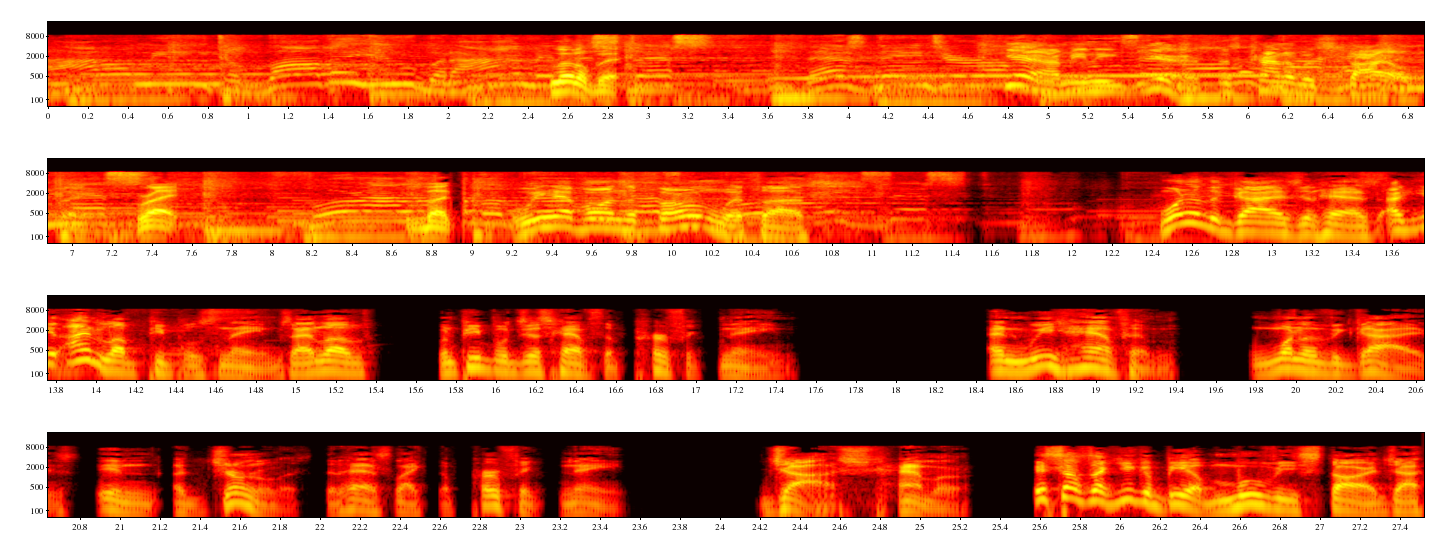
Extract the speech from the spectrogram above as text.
I don't mean to bother you, but I'm in Little bit. There's danger of Yeah, I mean, he, yeah, it's just kind of a style thing. Right. But We have on the phone with us one of the guys that has. I, I love people's names. I love when people just have the perfect name, and we have him. One of the guys in a journalist that has like the perfect name, Josh Hammer. It sounds like you could be a movie star, Josh.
